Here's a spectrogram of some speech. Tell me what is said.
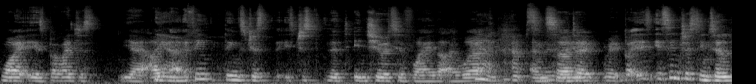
why it is. But I just yeah, I, Yeah. I think things just it's just the intuitive way that I work. Yeah, absolutely. And so I don't really, but it's, it's interesting to,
